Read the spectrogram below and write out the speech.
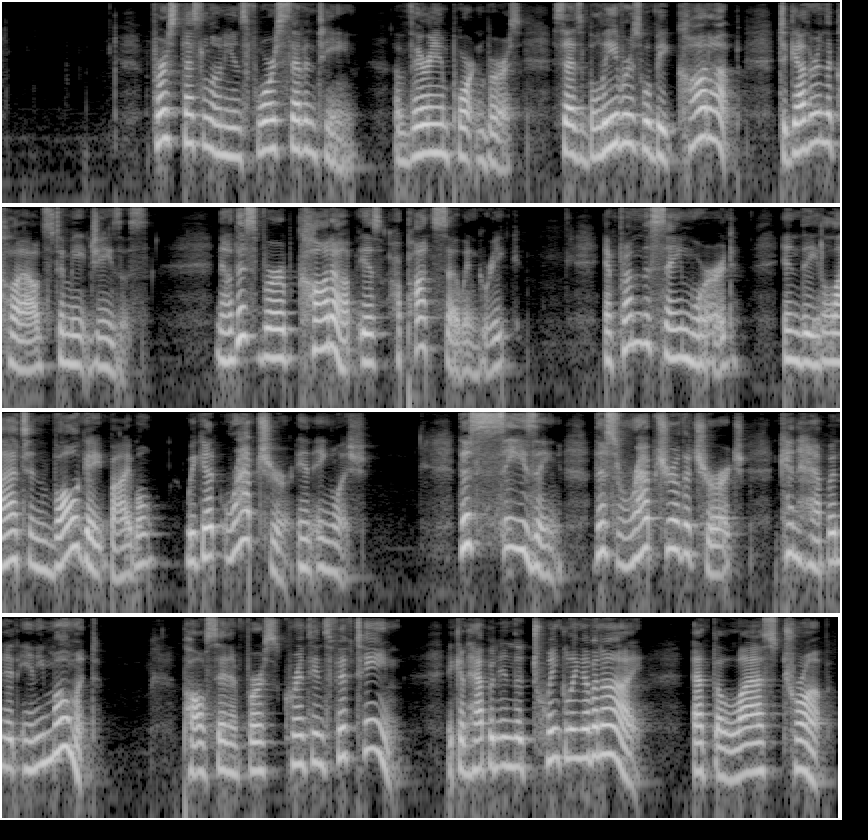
1 Thessalonians 4:17, a very important verse, says believers will be caught up together in the clouds to meet Jesus. Now, this verb caught up is harpazo in Greek, and from the same word in the Latin Vulgate Bible, we get rapture in English. This seizing, this rapture of the church can happen at any moment. Paul said in 1 Corinthians 15, it can happen in the twinkling of an eye, at the last trump.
